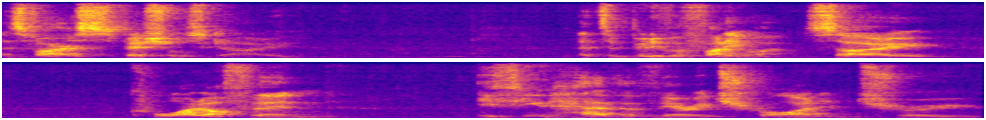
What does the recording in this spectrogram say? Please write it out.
As far as specials go, it's a bit of a funny one. So, quite often, if you have a very tried and true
